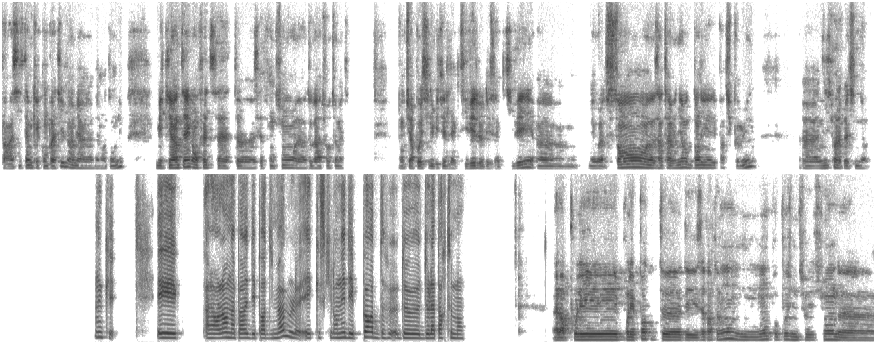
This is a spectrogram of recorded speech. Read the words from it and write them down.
par un système qui est compatible, hein, bien, bien entendu, mais qui intègre en fait cette, euh, cette fonction euh, de gravure automatique. Donc il y a possibilité de l'activer, de le désactiver, euh, mais voilà, sans euh, intervenir dans les parties communes, euh, ni sur la platine de Ok. Et alors là, on a parlé des portes d'immeuble, et qu'est-ce qu'il en est des portes de, de, de l'appartement? Alors pour les, pour les portes euh, des appartements, nous on propose une solution de,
